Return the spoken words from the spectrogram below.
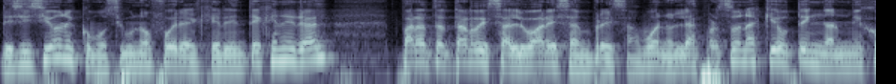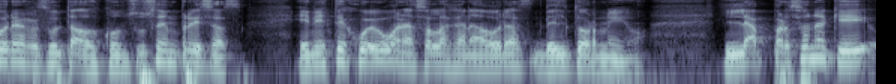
decisiones como si uno fuera el gerente general para tratar de salvar esa empresa. Bueno, las personas que obtengan mejores resultados con sus empresas en este juego van a ser las ganadoras del torneo. La persona que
